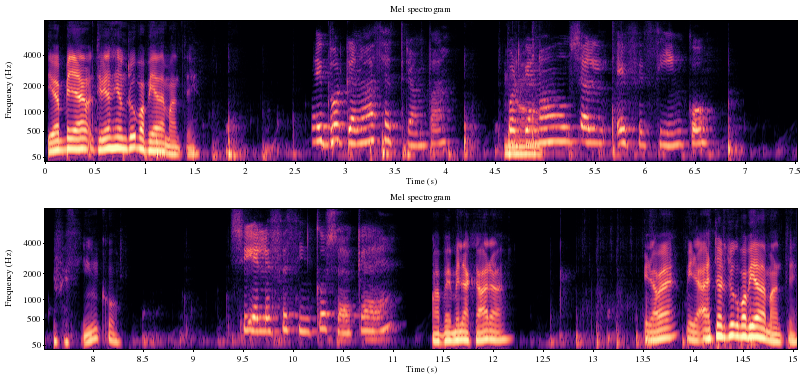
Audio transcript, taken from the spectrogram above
Te voy a, pillar- te voy a hacer un truco para pillar diamante. ¿Y por qué no haces trampa? ¿Por qué no usa el F5? F5. Sí, el F5 sé qué es. A verme la cara. Mira, a ver, mira, esto es truco para pillar diamante.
